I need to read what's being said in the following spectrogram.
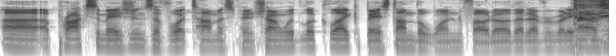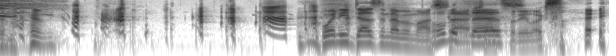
uh, approximations of what Thomas Pynchon would look like based on the one photo that everybody has of him. when he doesn't have a mustache, that's what he looks like.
